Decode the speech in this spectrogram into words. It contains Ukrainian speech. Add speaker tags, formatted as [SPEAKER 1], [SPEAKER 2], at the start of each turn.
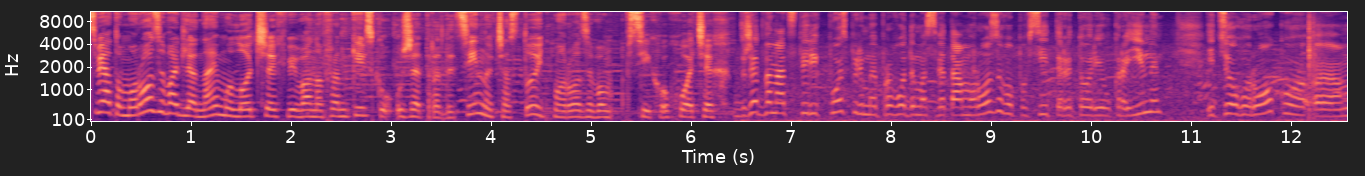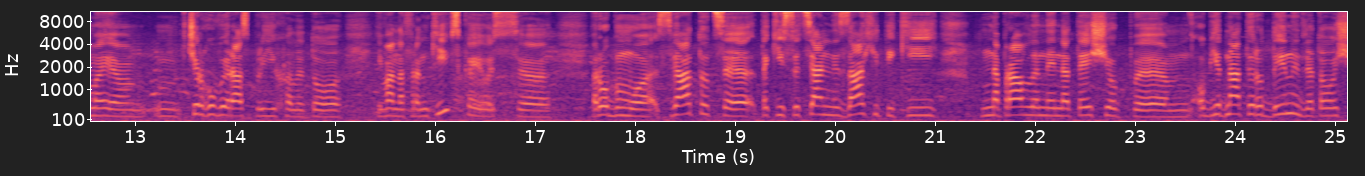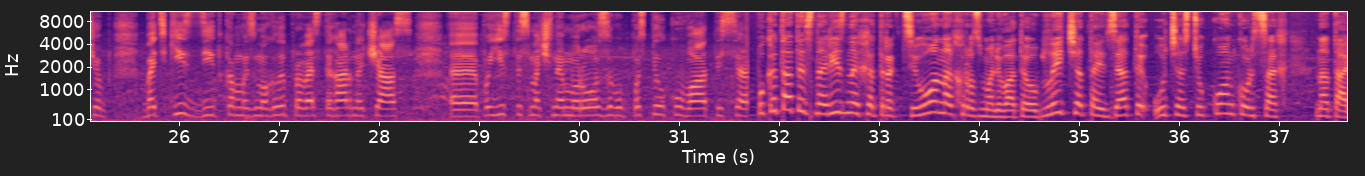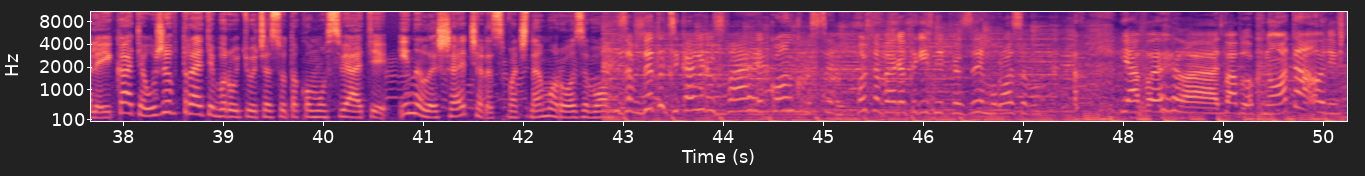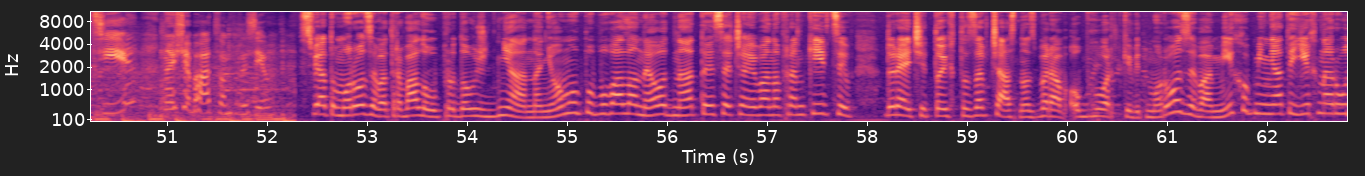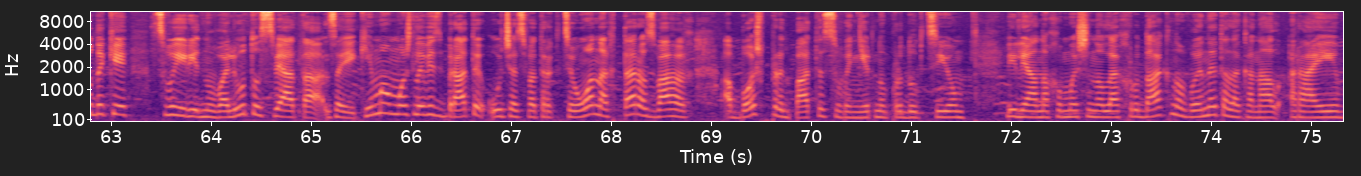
[SPEAKER 1] Свято морозива для наймолодших в Івано-Франківську уже традиційно частують морозивом всіх охочих.
[SPEAKER 2] Вже 12-й рік поспіль ми проводимо свята Морозиво по всій території України. І цього року е, ми в черговий раз приїхали до Івано-Франківська. І ось е, робимо свято. Це такий соціальний захід, який направлений на те, щоб е, об'єднати родини для того, щоб батьки з дітками змогли провести гарно час, поїсти смачне морозиво, поспілкуватися.
[SPEAKER 1] Покататись на різних атракціонах, розмалювати обличчя та й взяти участь у конкурсах. Наталя і Катя уже втретє беруть участь у такому святі, і не лише через смачне морозиво.
[SPEAKER 3] Завжди тут цікаві розваги, конкурси. Можна виграти різні призи, морозиво. Я виграла два блокнота, олівці, ну і ще багато там призів.
[SPEAKER 1] Свято Морозива тривало упродовж дня. На ньому побувала не одна тисяча івано-франківців. До речі, той, хто завчасно збирав обгортки від Морозива, міг обміняти їх на рудики, своєрідну валюту свята, за які мав можливість брати участь в атракціонах та розвагах або ж придбати сувенірну продукцію. Ліліана Хомишин, Олег Рудак. Новини телеканал Раї.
